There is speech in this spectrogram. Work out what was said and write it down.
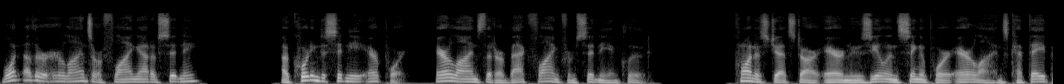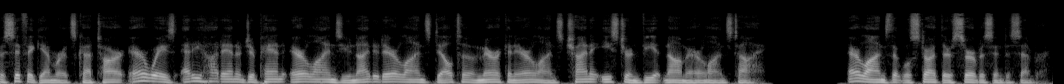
What other airlines are flying out of Sydney? According to Sydney Airport, airlines that are back flying from Sydney include Qantas Jetstar Air New Zealand Singapore Airlines Cathay Pacific Emirates Qatar Airways Etihad ANA Japan Airlines United Airlines Delta American Airlines China Eastern Vietnam Airlines Thai Airlines that will start their service in December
